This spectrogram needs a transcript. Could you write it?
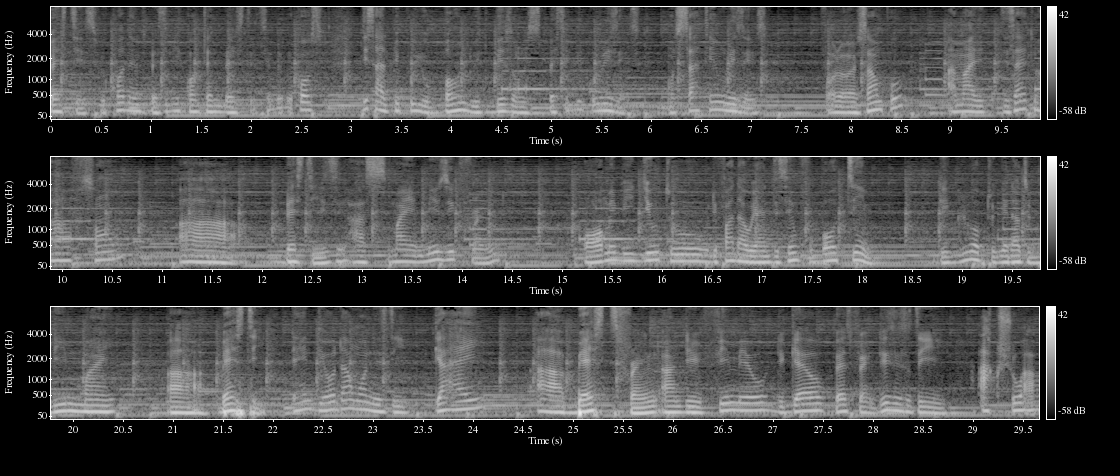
besties. We call them specific content besties simply because these are people you bond with based on specific reasons, on certain reasons. For example, I might decide to have some uh, besties as my music friend, or maybe due to the fact that we are in the same football team, they grew up together to be my uh, bestie. Then the other one is the guy uh, best friend and the female, the girl best friend. This is the actual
